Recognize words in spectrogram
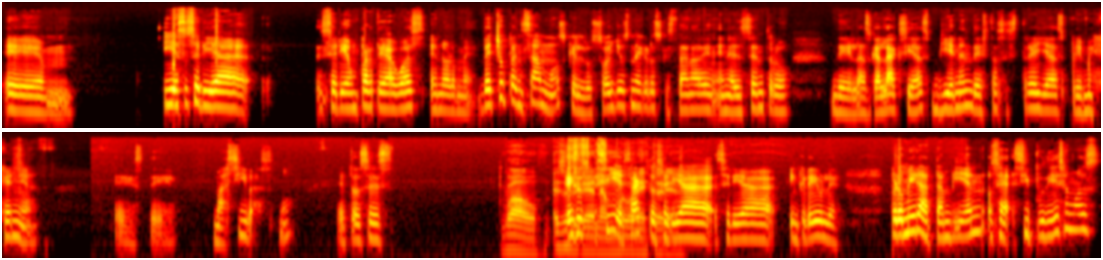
Em, y eso sería sería un parteaguas enorme. De hecho, pensamos que los hoyos negros que están en el centro de las galaxias vienen de estas estrellas primigenias, este, masivas, ¿no? Entonces... Wow, eso, sería Sí, exacto, sería, sería increíble. Pero mira, también, o sea, si pudiésemos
